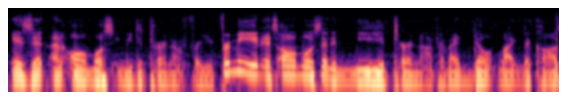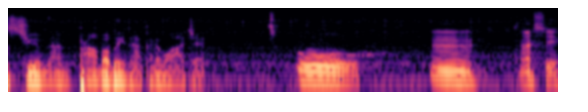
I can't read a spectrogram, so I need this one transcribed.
is it an almost immediate turn off for you? For me, it's almost an immediate turn off. If I don't like the costume, I'm probably not going to watch it. Ooh. Hmm. I see.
